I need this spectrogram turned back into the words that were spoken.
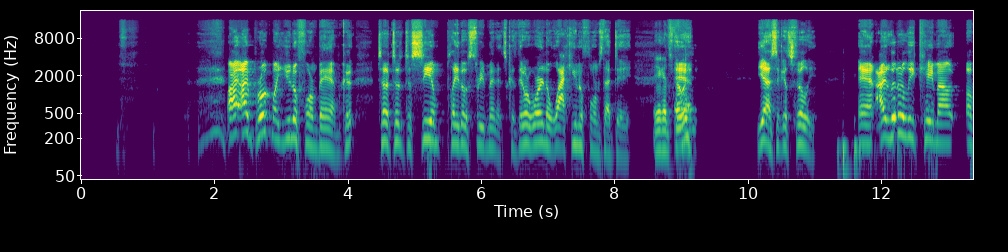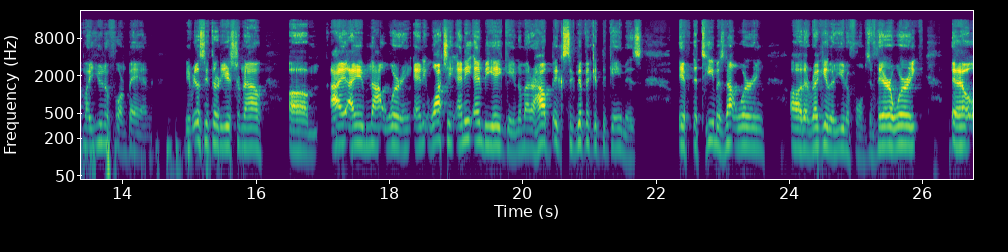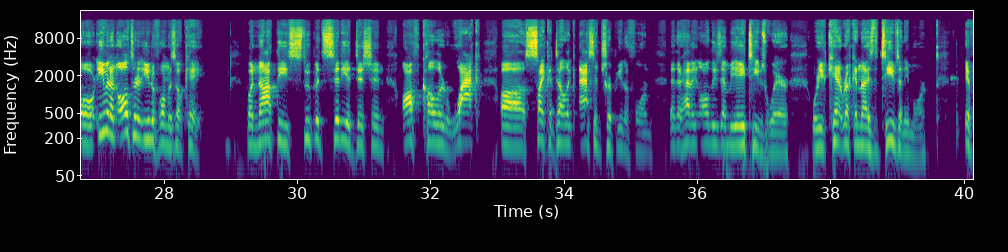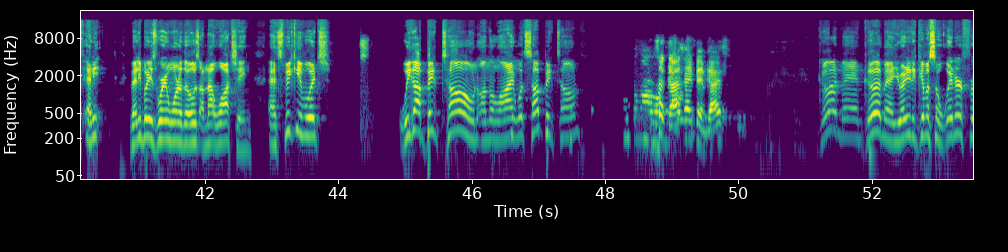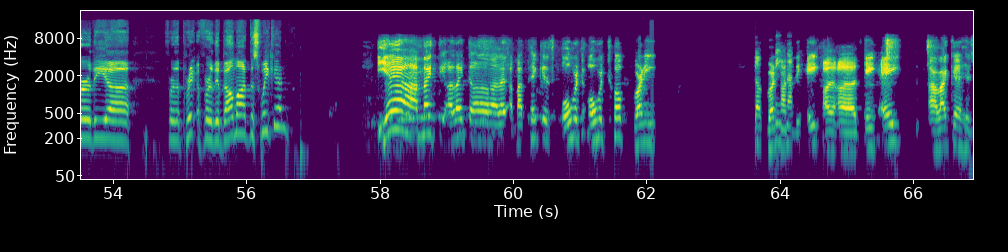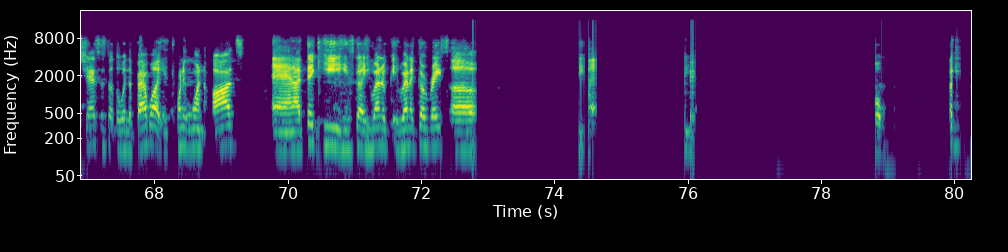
I, I broke my uniform band c- to, to to see him play those three minutes because they were wearing the whack uniforms that day. Against Philly. And- yes, against Philly. And I literally came out of my uniform ban. If you're listening 30 years from now, um, I, I am not wearing any watching any NBA game, no matter how big significant the game is, if the team is not wearing uh, their regular uniforms. If they're wearing, uh, or even an alternate uniform is okay, but not the stupid city edition, off-colored, whack, uh, psychedelic acid trip uniform that they're having all these NBA teams wear, where you can't recognize the teams anymore. If any, if anybody's wearing one of those, I'm not watching. And speaking of which, we got Big Tone on the line. What's up, Big Tone? What's up, guys? How you been, guys? Good man, good man. You ready to give us a winner for the uh for the pre for the Belmont this weekend? Yeah, I like the I like the I like- my pick is over overtook running running on the eight uh, uh gate eight. I like uh, his chances to win the battle. He's twenty one odds, and I think he he's good. He ran a he ran a good race. Uh, oh,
